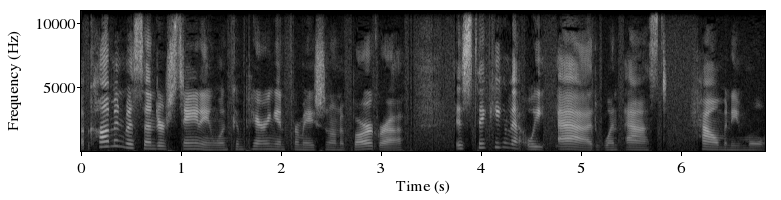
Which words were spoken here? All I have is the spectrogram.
A common misunderstanding when comparing information on a bar graph is thinking that we add when asked how many more.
